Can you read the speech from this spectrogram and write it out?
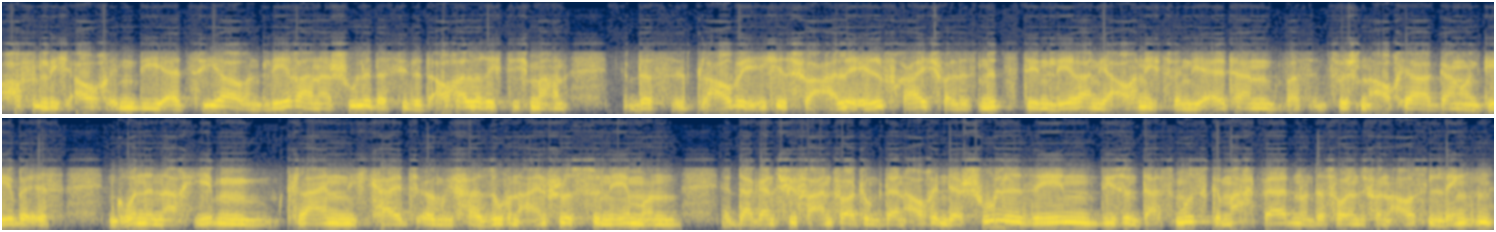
hoffentlich auch in die Erzieher und Lehrer an der Schule, dass sie das auch alle richtig machen. Das, glaube ich, ist für alle hilfreich, weil es nützt den Lehrern ja auch nichts, wenn die Eltern, was inzwischen auch ja gang und gäbe ist, im Grunde nach jedem Kleinigkeit irgendwie versuchen, Einfluss zu nehmen und da ganz viel Verantwortung dann auch in der Schule sehen, dies und das muss gemacht werden und das wollen sie von außen lenken.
